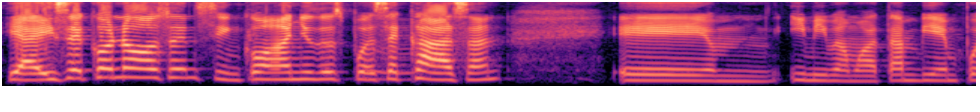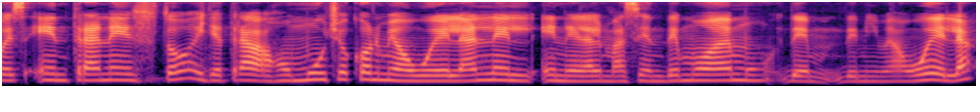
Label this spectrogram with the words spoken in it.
Y ahí se conocen, cinco años después se casan. Em, y mi mamá también pues entra en esto. Ella trabajó mucho con mi abuela en el, en el almacén de moda de, de, de mi abuela.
